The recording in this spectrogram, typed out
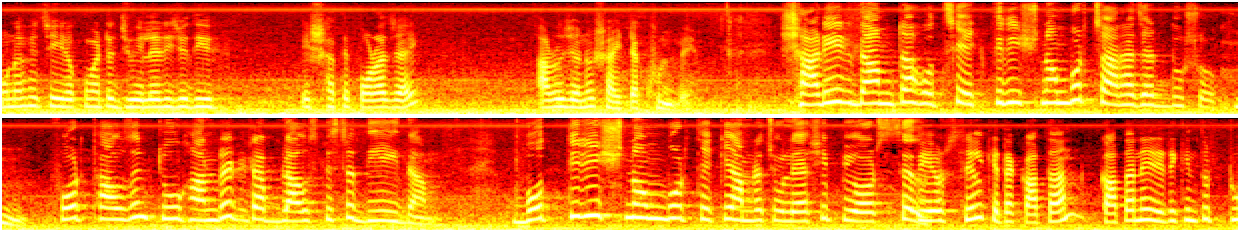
মনে হয়েছে এরকম একটা জুয়েলারি যদি এর সাথে পরা যায় আরও যেন শাড়িটা খুলবে। শাড়ির দামটা হচ্ছে একত্রিশ নম্বর চার হাজার দুশো। ফোর থাউজেন্ড টু হান্ড্রেড এটা ব্লাউজ পিসটা দিয়েই দাম। বত্রিশ নম্বর থেকে আমরা চলে আসি পিওর সিল্ক পিওর সিল্ক এটা কাতান। কাতানের এটা কিন্তু টু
